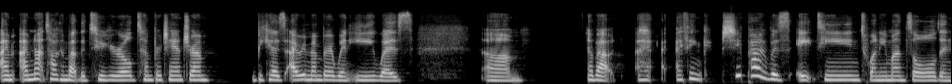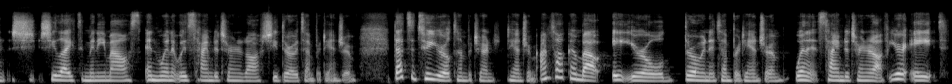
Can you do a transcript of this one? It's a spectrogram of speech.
I'm, I'm not talking about the two year old temper tantrum because i remember when e was um about I, I, think she probably was 18 20 months old and she, she liked minnie mouse and when it was time to turn it off she'd throw a temper tantrum. That's a two year old temper tantrum. I'm talking about eight year old throwing a temper tantrum when it's time to turn it off. You're eight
